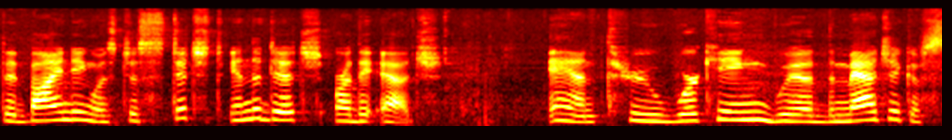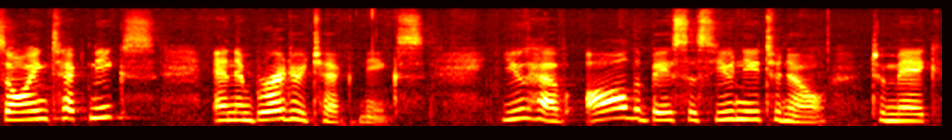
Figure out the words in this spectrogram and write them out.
the binding was just stitched in the ditch or the edge. And through working with the magic of sewing techniques and embroidery techniques, you have all the basis you need to know to make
